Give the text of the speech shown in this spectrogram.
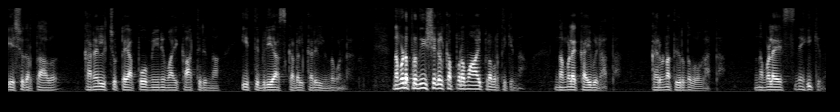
യേശു കർത്താവ് കനലിൽ ചുട്ട അപ്പവും മീനുമായി കാത്തിരുന്ന ഈ തിബിരിയാസ് കടൽക്കരയിൽ നിന്നുകൊണ്ട് നമ്മുടെ പ്രതീക്ഷകൾക്കപ്പുറമായി പ്രവർത്തിക്കുന്ന നമ്മളെ കൈവിടാത്ത കരുണ തീർന്നു പോകാത്ത നമ്മളെ സ്നേഹിക്കുന്ന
